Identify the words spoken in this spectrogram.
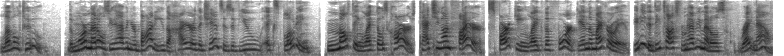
level two. The more metals you have in your body, the higher the chances of you exploding, melting like those cars, catching on fire, sparking like the fork in the microwave. You need to detox from heavy metals right now.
